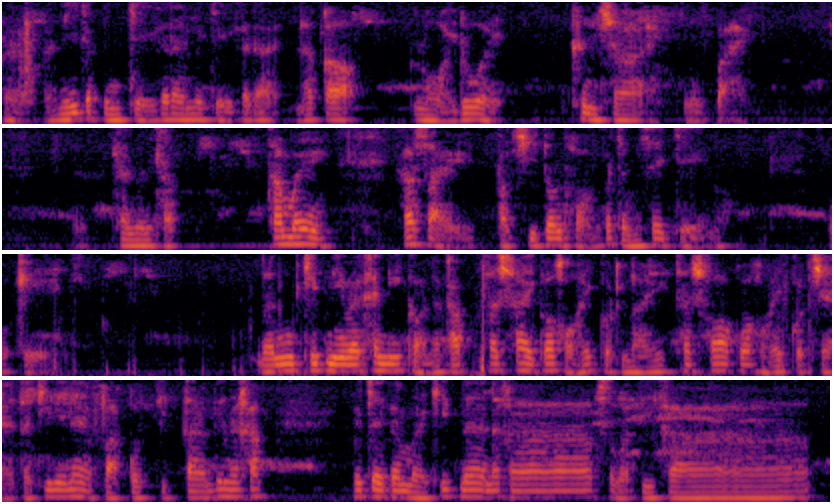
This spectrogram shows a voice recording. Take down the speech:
อ่าอันนี้จะเป็นเจก็ได้ไม่เจก็ได้ แล้วก็โรยด้วย ขึ้นช่ายลงไปแค่นั้นครับ ถ้าไม่ถ้าใส่ผักชีต้นหอมก็จะไม่ใช่เจเนาะโอเคนั้นคลิปนี้ไว้แค่นี้ก่อนนะครับ ถ้าใช่ก็ขอให้กดไลค์ถ้าชอบก็ขอให้กดแชร์ แต่ที่แน่ๆฝากกดติดตามด้วยนะครับไว้เจอกันใหม่คลิปหน้านะครับ สวัสดีครับ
